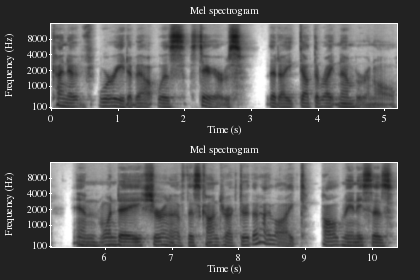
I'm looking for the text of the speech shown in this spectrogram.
kind of worried about was stairs, that I got the right number and all. And one day, sure enough, this contractor that I liked called me and he says,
